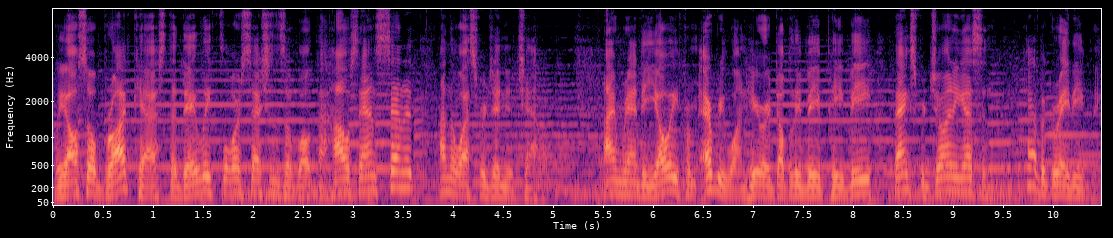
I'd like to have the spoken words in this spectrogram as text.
We also broadcast the daily floor sessions of both the House and Senate on the West Virginia channel. I'm Randy Yohe from everyone here at WVPB. Thanks for joining us and have a great evening.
